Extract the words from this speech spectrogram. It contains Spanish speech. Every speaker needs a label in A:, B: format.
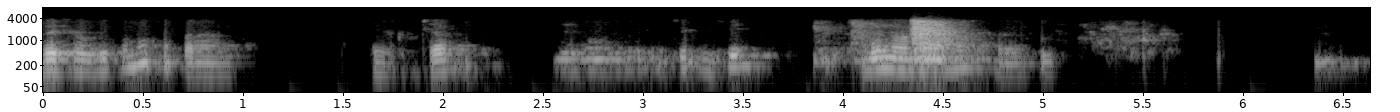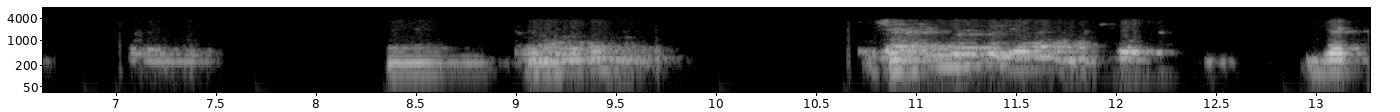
A: tres audífonos para escuchar. Sí, sí. Bueno, nada más. para Mm. Sí. Ya.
